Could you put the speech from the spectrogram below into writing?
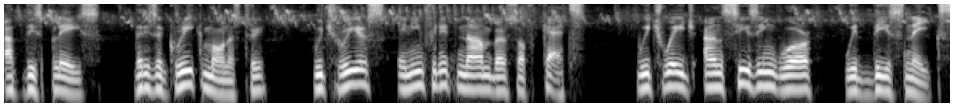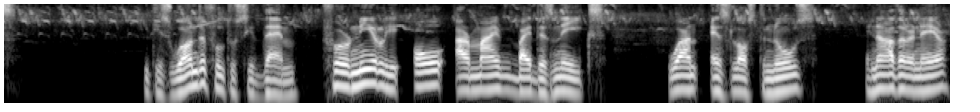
At this place there is a Greek monastery which rears an infinite numbers of cats which wage unceasing war with these snakes. It is wonderful to see them, for nearly all are maimed by the snakes. One has lost a nose, another an ear,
